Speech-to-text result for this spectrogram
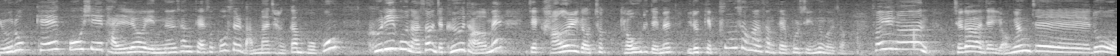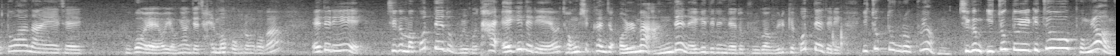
요렇게 꽃이 달려 있는 상태에서 꽃을 맛만 잠깐 보고 그리고 나서 이제 그 다음에 이제 가을 겨쳐 겨울이 되면 이렇게 풍성한 상태를 볼 수 있는 거죠. 저희는 제가 이제 영양제도 또 하나의 제 그거예요. 영양제 잘 먹고 그런 거가 애들이 지금 막 꽃대도 물고 다 애기들이에요. 정식한 지 얼마 안 된 애기들인데도 불구하고 이렇게 꽃대들이 이쪽도 그렇고요. 지금 이쪽도 이렇게 쭉 보면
